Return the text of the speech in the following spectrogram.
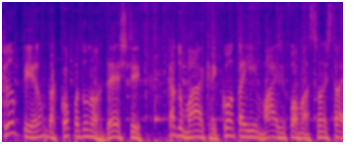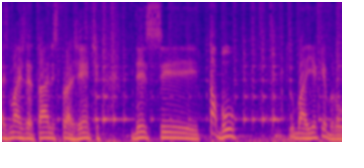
campeão da Copa do Nordeste. Cadu Macri, conta aí mais informações, traz mais detalhes pra gente desse tabu que o Bahia quebrou.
